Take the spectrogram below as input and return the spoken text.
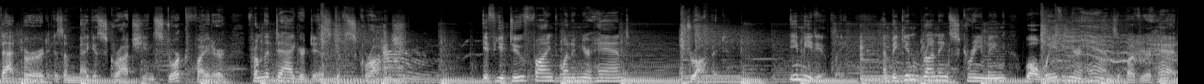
that bird is a Mega Scrotchian stork fighter from the dagger disc of Scrotch. If you do find one in your hand, drop it immediately and begin running screaming while waving your hands above your head.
